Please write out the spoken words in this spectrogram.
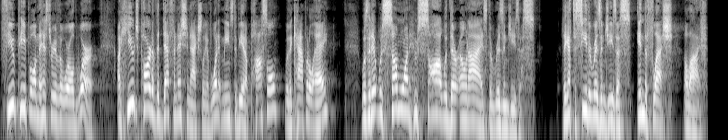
few people in the history of the world were. A huge part of the definition, actually, of what it means to be an apostle with a capital A was that it was someone who saw with their own eyes the risen Jesus. They got to see the risen Jesus in the flesh alive.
